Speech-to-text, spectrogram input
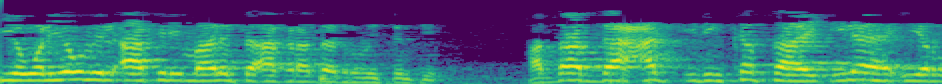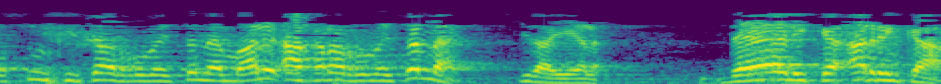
iyo walyowmi alaakhiri maalinta aakhir haddaad rumaysantihin haddaad daacad idinka tahay ilaah iyo rasuulkiisaan rumaysannahay maalin aakharaan rumaysannahay sidaa yeela. Daalika arrinkaa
